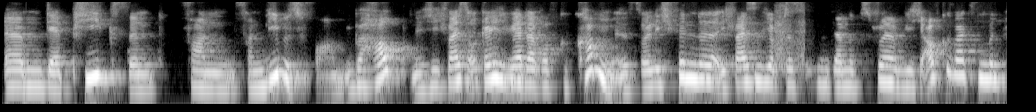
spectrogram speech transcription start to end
ähm, der Peak sind von, von Liebesformen. Überhaupt nicht. Ich weiß auch gar nicht, wer darauf gekommen ist, weil ich finde, ich weiß nicht, ob das damit zu tun hat, wie ich aufgewachsen bin,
